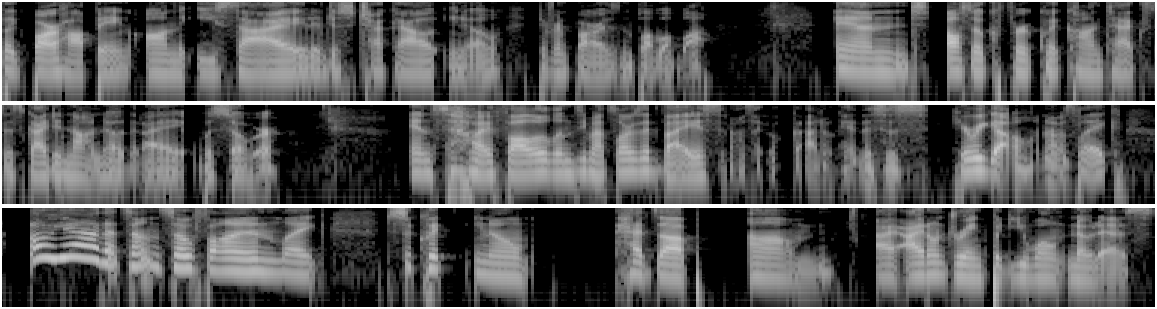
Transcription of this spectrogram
like bar hopping on the east side and just check out, you know, different bars and blah, blah, blah. And also, for quick context, this guy did not know that I was sober. And so I followed Lindsay Metzler's advice and I was like, oh God, okay, this is, here we go. And I was like, oh yeah, that sounds so fun. Like, just a quick, you know, heads up. Um, I, I don't drink, but you won't notice.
